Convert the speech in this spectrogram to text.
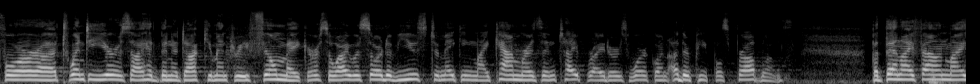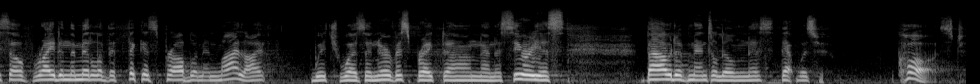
For uh, 20 years, I had been a documentary filmmaker, so I was sort of used to making my cameras and typewriters work on other people's problems. But then I found myself right in the middle of the thickest problem in my life, which was a nervous breakdown and a serious bout of mental illness that was caused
